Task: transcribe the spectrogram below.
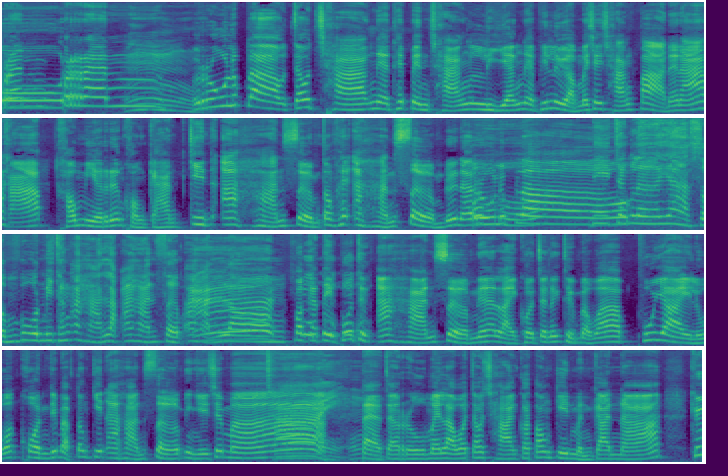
ดเปรนเปรนอืมรู้หรือเปล่าเจ้าช้างเนี่ยที่เป็นช้างเลี้ยงเนี่ยพี่เหลือมไม่ใช่ช้างป่าเนี่ยนะครับเขามีเรื่องของการกินอาหารเสริมต้องให้อาหารเสริมด้วยนะโอ้โหรู้หรือเปล่า ดีจังเลยอะสมบูรณ์มีทั้งอาหารหลักอาหารเสริมอาหารรอง ปกติพูดถึงอาหารเสริมเนี่ยหลายคนจะนึกถึงแบบว่าผู้ใหญ่หรือว่าคนที่แบบต้องกินอาหารเสริมอย่างนี้ใช่ไหมใช่อืมแต่จะรู้ไหมล่ะว่าเจ้าช้างก็ต้องกินเหมือนกันนะ คือ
